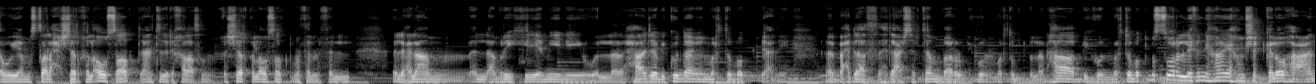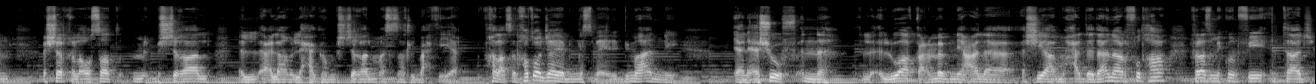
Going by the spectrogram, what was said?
أو ويا مصطلح الشرق الأوسط يعني تدري خلاص الشرق الأوسط مثلا في ال- الإعلام الأمريكي اليميني ولا حاجة بيكون دائما مرتبط يعني بأحداث 11 سبتمبر بيكون مرتبط بالإرهاب بيكون مرتبط بالصورة اللي في النهاية هم شكلوها عن الشرق الأوسط باشتغال الإعلام اللي حقهم باشتغال المؤسسات البحثية. خلاص الخطوة الجاية بالنسبة لي بما أني يعني أشوف انه ال- الواقع مبني على أشياء محددة أنا أرفضها فلازم يكون في إنتاج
